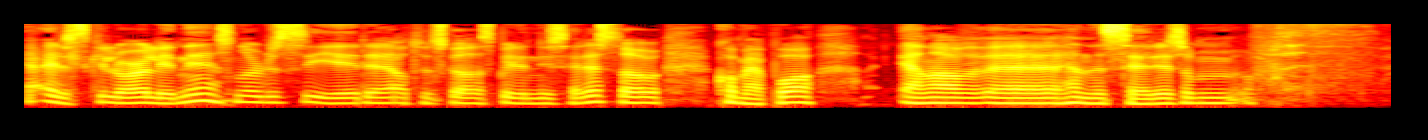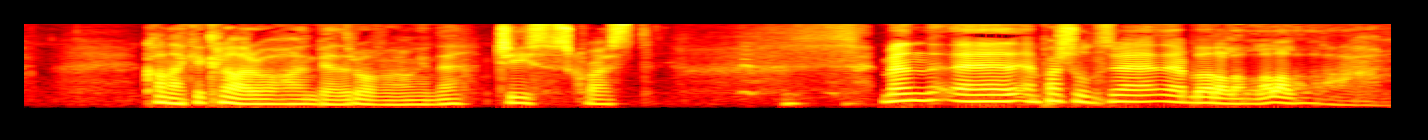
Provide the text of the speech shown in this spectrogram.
Jeg elsker Laura Linney, så når du sier at hun skal spille en ny serie, så kommer jeg på en av hennes serier som Kan jeg ikke klare å ha en bedre overgang enn det? Jesus Christ. Men en person som jeg blablabla.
